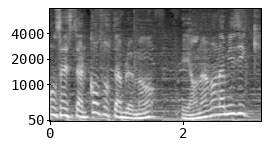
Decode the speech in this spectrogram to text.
On s'installe confortablement et en avant la musique.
